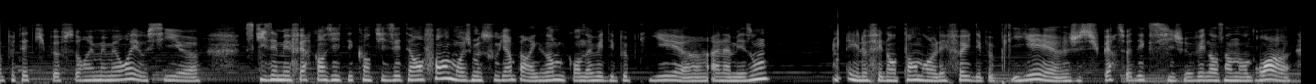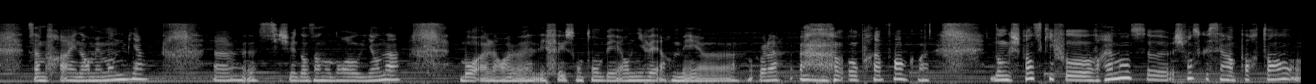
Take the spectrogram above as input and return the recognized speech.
heu, peut-être qu'ils peuvent se remémorer aussi, heu, ce qu'ils aimaient faire quand ils étaient quand ils étaient enfants. Moi, je me souviens, par exemple, qu'on avait des peupliers, à la maison et le fait d'entendre les feuilles des peupliers, heu, je suis persuadée que si je vais dans un endroit, ça me fera énormément de bien, heu, si je vais dans un endroit où il y en a. Bon, alors, heu, les feuilles sont tombées en hiver, mais voilà, au printemps, quoi. Donc je pense qu'il faut vraiment se je pense que c'est important.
